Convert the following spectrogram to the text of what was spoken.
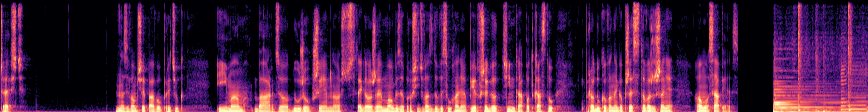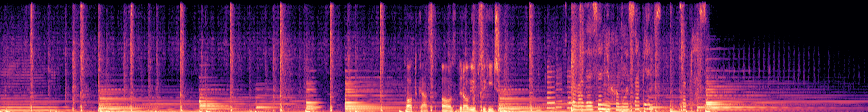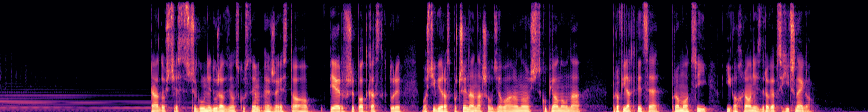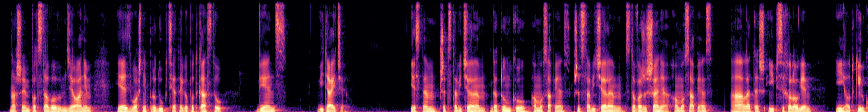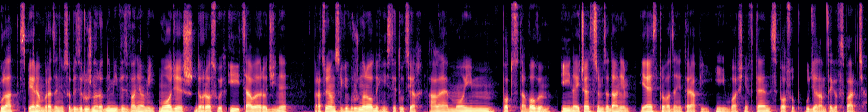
Cześć. Nazywam się Paweł Pryciuk i mam bardzo dużą przyjemność z tego, że mogę zaprosić Was do wysłuchania pierwszego odcinka podcastu produkowanego przez Stowarzyszenie Homo Sapiens. Podcast o zdrowiu psychicznym. Stowarzyszenie Homo Sapiens zaprasza. Radość jest szczególnie duża w związku z tym, że jest to pierwszy podcast, który właściwie rozpoczyna naszą działalność skupioną na profilaktyce, promocji i ochronie zdrowia psychicznego. Naszym podstawowym działaniem jest właśnie produkcja tego podcastu, więc witajcie. Jestem przedstawicielem gatunku Homo sapiens, przedstawicielem stowarzyszenia Homo sapiens, ale też i psychologiem. I od kilku lat wspieram w radzeniu sobie z różnorodnymi wyzwaniami młodzież, dorosłych i całe rodziny, pracując w różnorodnych instytucjach, ale moim podstawowym i najczęstszym zadaniem jest prowadzenie terapii, i właśnie w ten sposób udzielam tego wsparcia.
